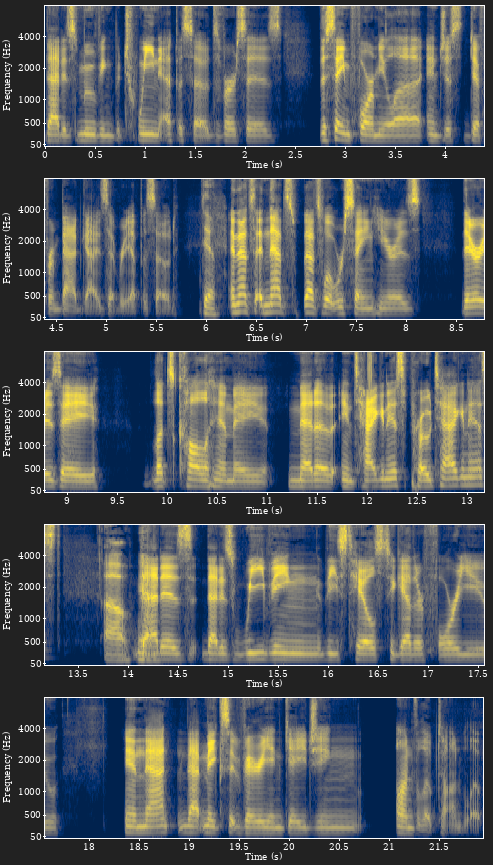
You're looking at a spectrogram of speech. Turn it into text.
that is moving between episodes versus the same formula and just different bad guys every episode. Yeah. And that's and that's that's what we're saying here is there is a let's call him a meta antagonist protagonist Oh, that is that is weaving these tales together for you. And that that makes it very engaging envelope to envelope.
